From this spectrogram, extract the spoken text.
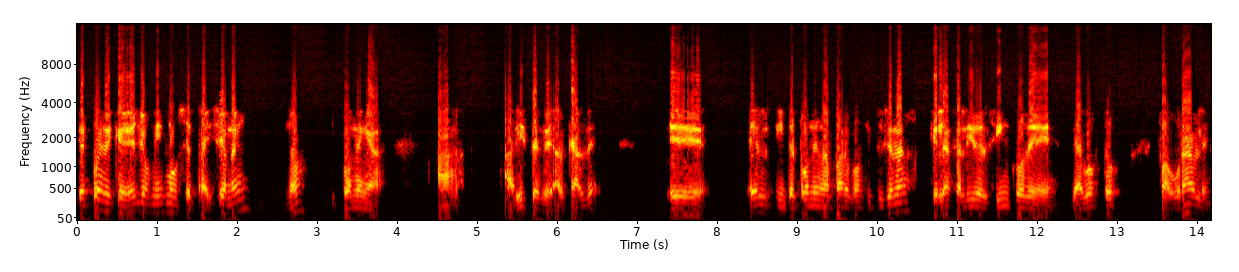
después de que ellos mismos se traicionan, ¿no? Y ponen a, a Aristes de alcalde, eh, él interpone un amparo constitucional que le ha salido el 5 de, agosto favorable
